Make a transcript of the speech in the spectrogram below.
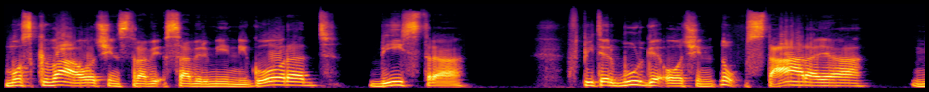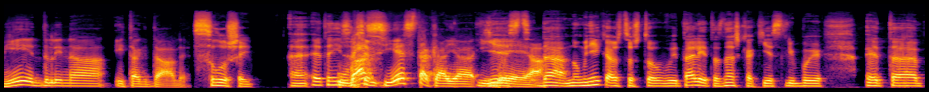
Москва очень современный город, быстро. В Петербурге очень, ну, старая, медленно и так далее. Слушай, Э, Это не У совсем... вас есть такая Есть, идея? да, но мне кажется, что в Италии это, знаешь, как если бы это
